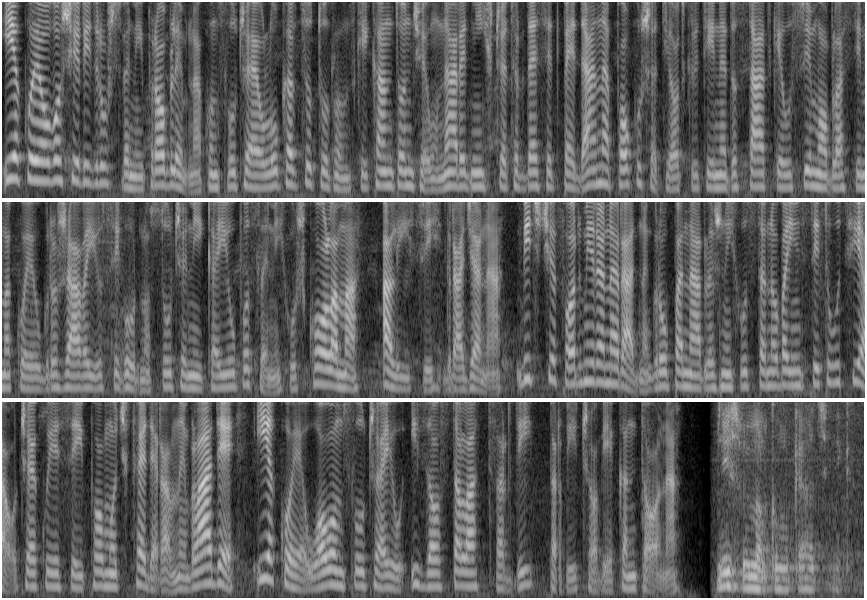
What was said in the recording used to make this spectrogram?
Iako je ovo širi društveni problem, nakon slučaja u Lukavcu, Tuzlanski kanton će u narednih 45 dana pokušati otkriti nedostatke u svim oblastima koje ugrožavaju sigurnost učenika i uposlenih u školama, ali i svih građana. Biće formirana radna grupa nadležnih ustanova i institucija, očekuje se i pomoć federalne vlade, iako je u ovom slučaju izostala, tvrdi prvi čovjek kantona. Nismo imali komunikacije nikakve,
